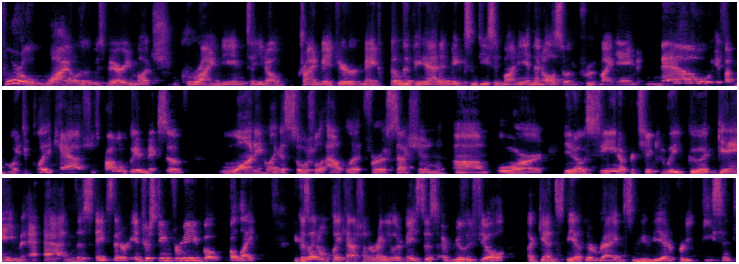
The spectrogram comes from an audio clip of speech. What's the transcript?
for a while, it was very much grinding to you know try and make your make a living at it, make some decent money, and then also improve my game. Now, if I'm going to play cash, it's probably a mix of wanting like a social outlet for a session, um, or you know seeing a particularly good game at the stakes that are interesting for me, but but like because I don't play cash on a regular basis, I really feel against the other regs, I'm going to be at a pretty decent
